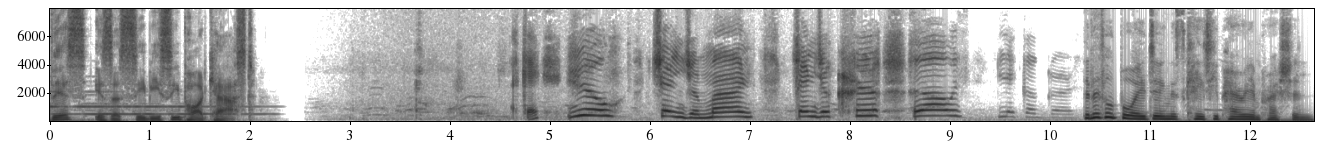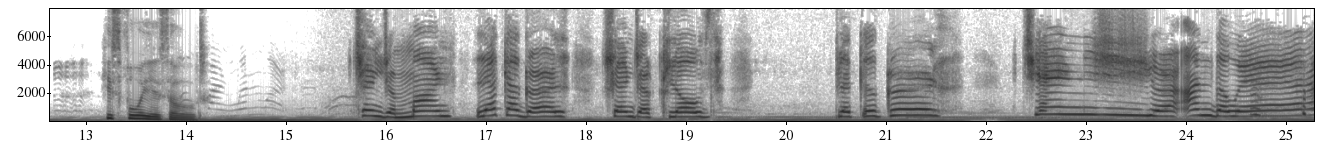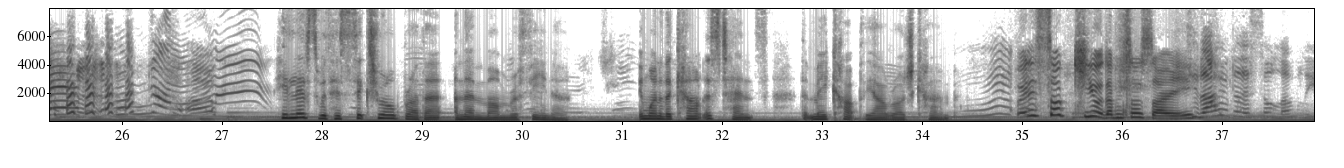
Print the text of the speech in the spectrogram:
This is a CBC podcast. Okay, you change your mind, change your clothes like a girl. The little boy doing this Katy Perry impression. He's four years old. Change your mind like a girl, change your clothes like a girl. Change your underwear. He lives with his six year old brother and their mum, Rafina, in one of the countless tents that make up the Al Roj camp. But it's so cute. I'm so sorry.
